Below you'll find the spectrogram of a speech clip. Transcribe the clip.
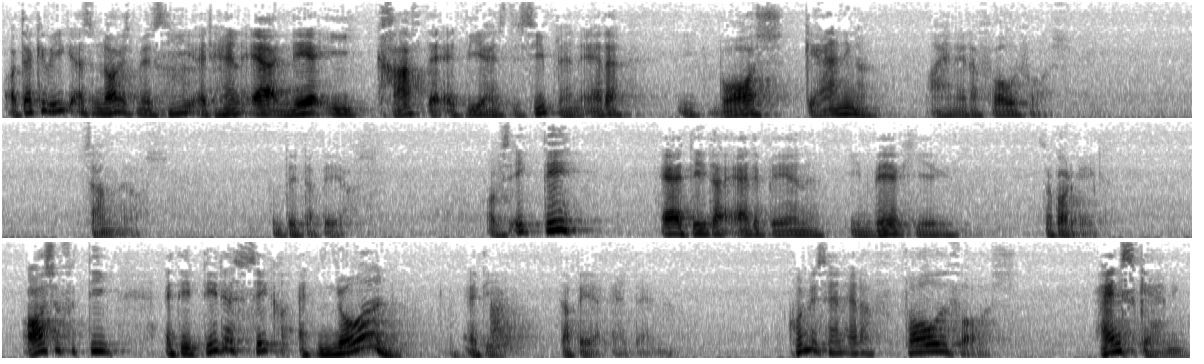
Og der kan vi ikke altså nøjes med at sige, at han er nær i kraft af, at vi er hans disciple. Han er der i vores gerninger, og han er der forud for os. Sammen med os. Som det, der bærer os. Og hvis ikke det er det, der er det bærende i enhver kirke, så går det galt. Også fordi, at det er det, der sikrer, at nåden er det, der bærer alt andet. Kun hvis han er der forud for os. Hans gerning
